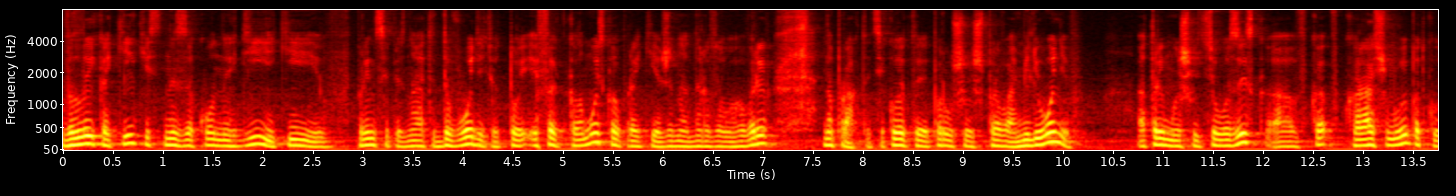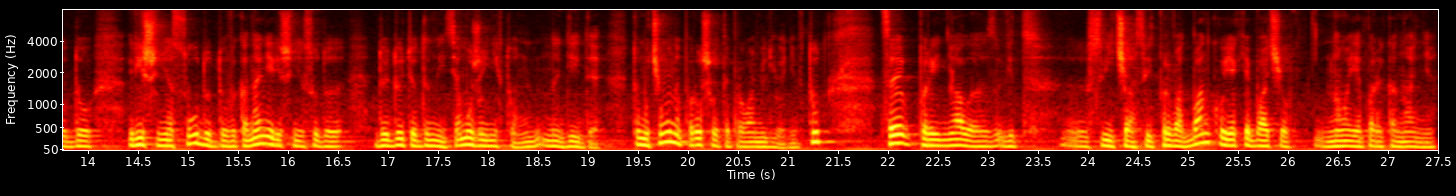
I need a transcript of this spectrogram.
велика кількість незаконних дій, які в принципі, знаєте, доводять от той ефект Коломойського, про який я вже неодноразово говорив, на практиці. Коли ти порушуєш права мільйонів, отримуєш від цього зиск, а в кращому випадку до рішення суду, до виконання рішення суду дійдуть одиниці, а може і ніхто не, дійде. Тому чому не порушувати права мільйонів? Тут це перейняло з- від е, свій час від Приватбанку, як я бачив, на моє переконання,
